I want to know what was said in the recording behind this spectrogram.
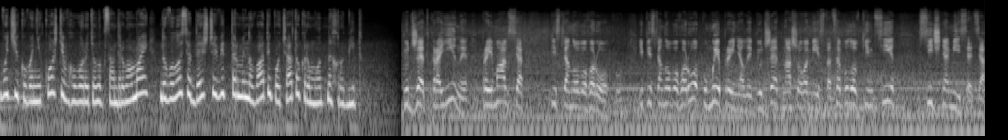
В очікуванні коштів, говорить Олександр Мамай, довелося дещо відтермінувати початок ремонтних робіт. Бюджет країни приймався після нового року. І після нового року ми прийняли бюджет нашого міста. Це було в кінці січня місяця.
